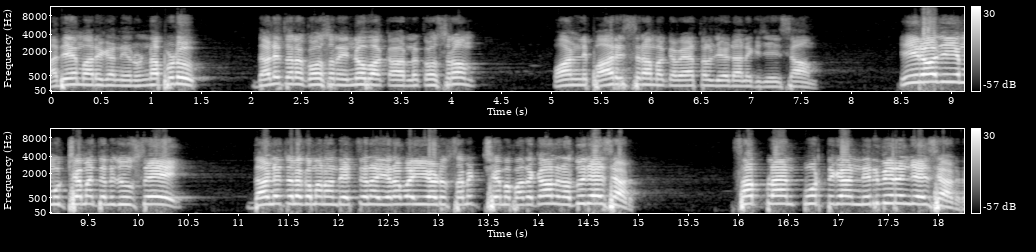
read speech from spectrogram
అదే మరిగా నేనున్నప్పుడు దళితుల కోసం ఇన్నోవా కార్ల కోసం వాళ్ళని పారిశ్రామికవేత్తలు చేయడానికి చేశాం. ఈరోజు ఈ ముఖ్యమంత్రిని చూస్తే దళితులకు మనం తెచ్చిన ఇరవై ఏడు సంక్షేమ పథకాలను రద్దు చేశాడు. సబ్ ప్లాన్ పూర్తిగా నిర్వీర్యం చేశాడు.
